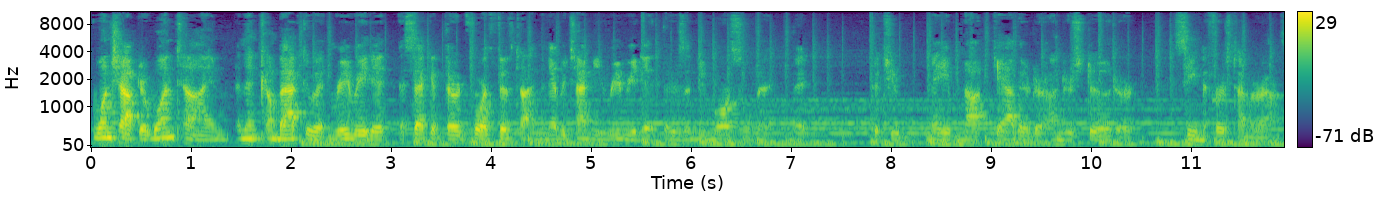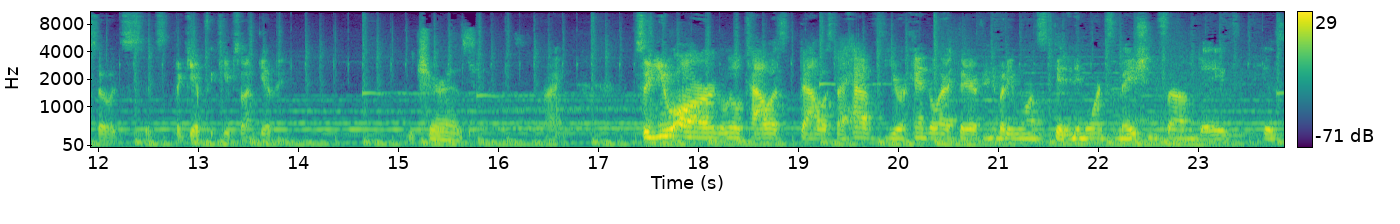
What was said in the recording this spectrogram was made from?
one chapter one time, and then come back to it and reread it a second, third, fourth, fifth time. And every time you reread it, there's a new morsel that that, that you may have not gathered or understood or seen the first time around. So it's it's the gift that keeps on giving. It sure is. Right. So you are the little Taoist. Taoist. I have your handle right there. If anybody wants to get any more information from Dave, his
